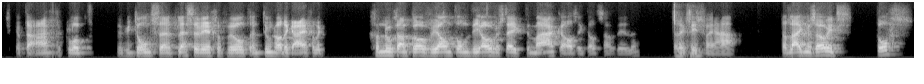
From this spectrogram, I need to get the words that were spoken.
Dus ik heb daar aangeklopt, de bidons en flessen weer gevuld. En toen had ik eigenlijk genoeg aan proviant om die oversteek te maken als ik dat zou willen. Dat ik zoiets van, ja, dat lijkt me zoiets tofs.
